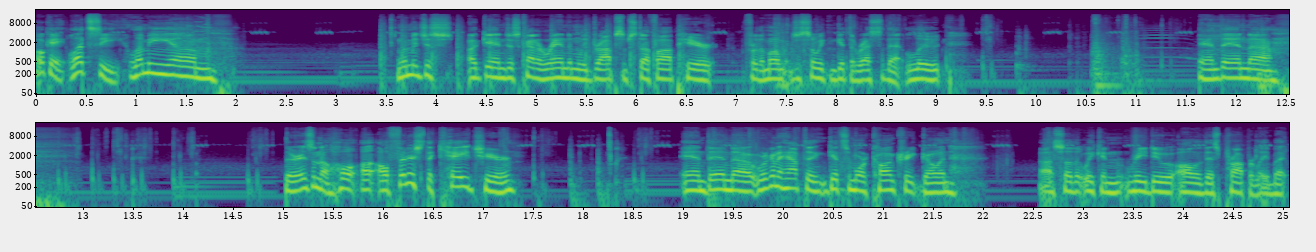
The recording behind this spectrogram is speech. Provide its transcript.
Okay, let's see. Let me, um, let me just again just kind of randomly drop some stuff up here for the moment, just so we can get the rest of that loot. And then uh, there isn't a whole... I'll finish the cage here. And then uh, we're going to have to get some more concrete going uh, so that we can redo all of this properly. But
